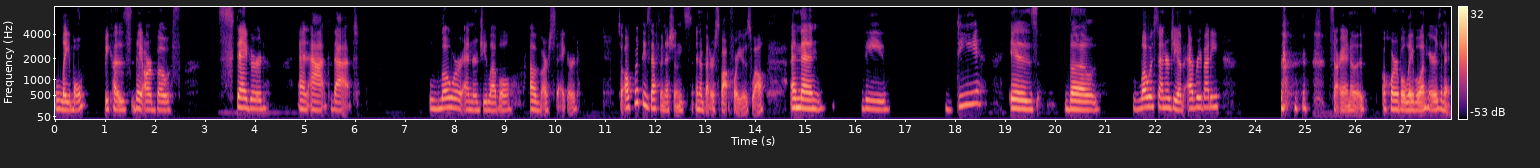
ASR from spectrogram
label because they are both staggered and at that lower energy level of our staggered. So I'll put these definitions in a better spot for you as well. And then the D is the lowest energy of everybody. Sorry, I know it's a horrible label on here, isn't it?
